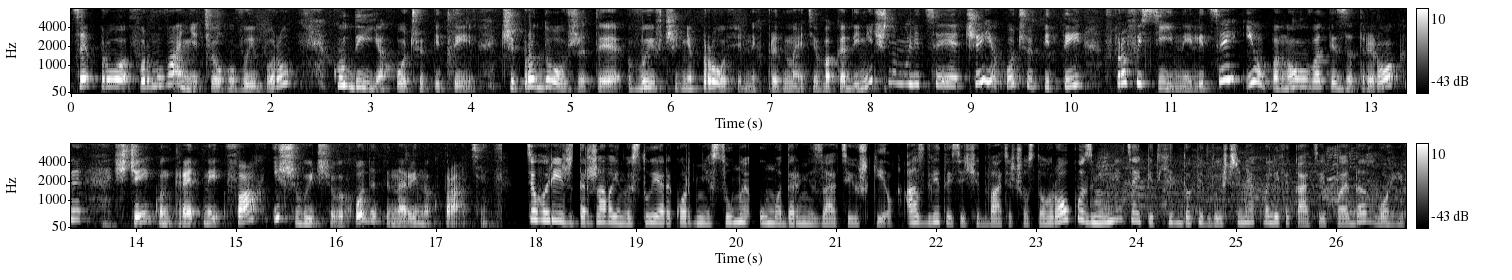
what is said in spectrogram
Це про формування цього вибору, куди я хочу піти, чи продовжити вивчення профільних предметів в академічному ліцеї, чи я хочу піти професійний ліцей і опановувати за три роки ще й конкретний фах і швидше виходити на ринок праці. Цьогоріч держава інвестує рекордні суми у модернізацію шкіл. А з 2026 року змінюється й підхід до підвищення кваліфікації педагогів.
